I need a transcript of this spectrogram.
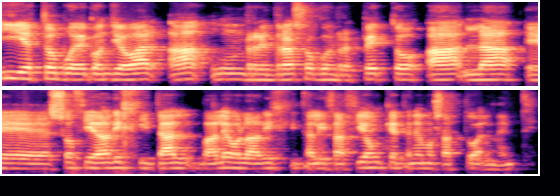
y esto puede conllevar a un retraso con respecto a la eh, sociedad digital, ¿vale? O la digitalización que tenemos actualmente.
